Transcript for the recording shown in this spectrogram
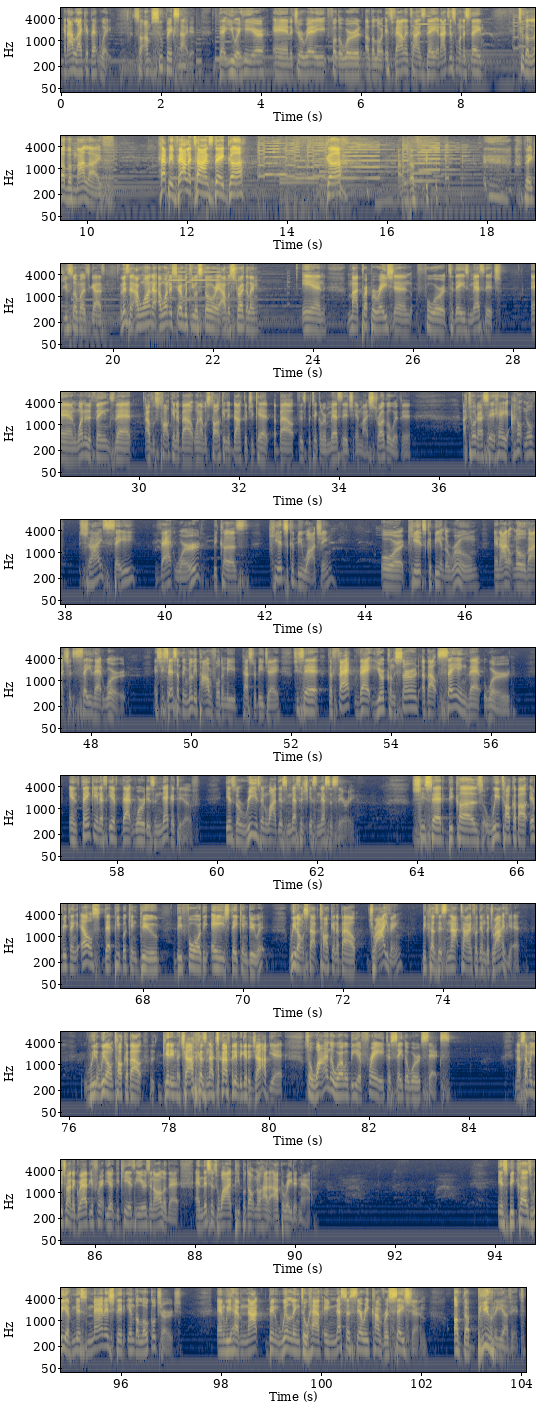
and I like it that way. So I'm super excited that you are here and that you're ready for the word of the Lord. It's Valentine's Day, and I just want to say to the love of my life, Happy Valentine's Day, Guh. Guh. I love you. Thank you so much, guys. Listen, I want to I want to share with you a story. I was struggling in my preparation for today's message, and one of the things that I was talking about when I was talking to Dr. Chiquette about this particular message and my struggle with it, I told her, I said, hey, I don't know, if, should I say that word? Because kids could be watching or kids could be in the room, and I don't know if I should say that word. And she said something really powerful to me, Pastor BJ. She said, The fact that you're concerned about saying that word and thinking as if that word is negative is the reason why this message is necessary. She said, Because we talk about everything else that people can do before the age they can do it. We don't stop talking about driving because it's not time for them to drive yet. We, we don't talk about getting a job because it's not time for them to get a job yet. So, why in the world would be afraid to say the word sex? Now, some of you trying to grab your, friend, your, your kids' ears and all of that, and this is why people don't know how to operate it now. It's because we have mismanaged it in the local church, and we have not been willing to have a necessary conversation of the beauty of it.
